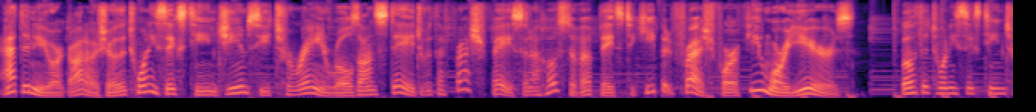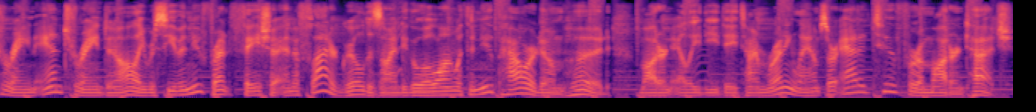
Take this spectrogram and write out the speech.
At the New York Auto Show, the 2016 GMC Terrain rolls on stage with a fresh face and a host of updates to keep it fresh for a few more years. Both the 2016 Terrain and Terrain Denali receive a new front fascia and a flatter grille design to go along with a new Power Dome hood. Modern LED daytime running lamps are added too for a modern touch.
